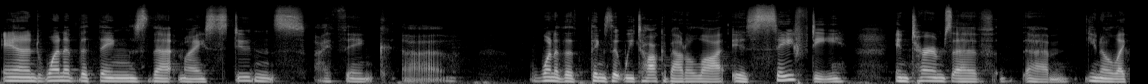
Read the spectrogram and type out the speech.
And one of the things that my students, I think, uh, one of the things that we talk about a lot is safety in terms of um, you know like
